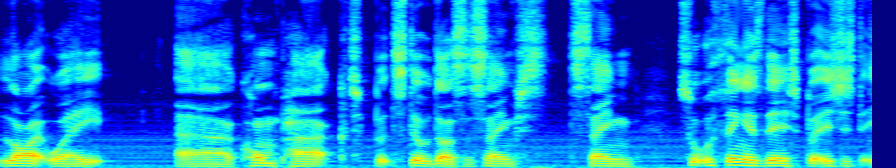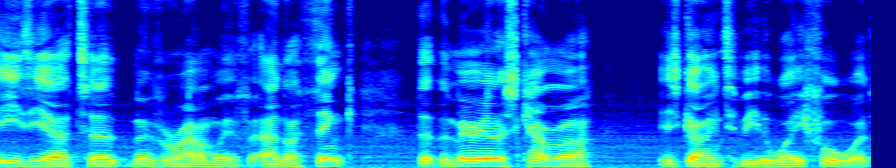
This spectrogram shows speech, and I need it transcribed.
lightweight, uh, compact, but still does the same same sort of thing as this, but it's just easier to move around with. And I think that the mirrorless camera is going to be the way forward.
